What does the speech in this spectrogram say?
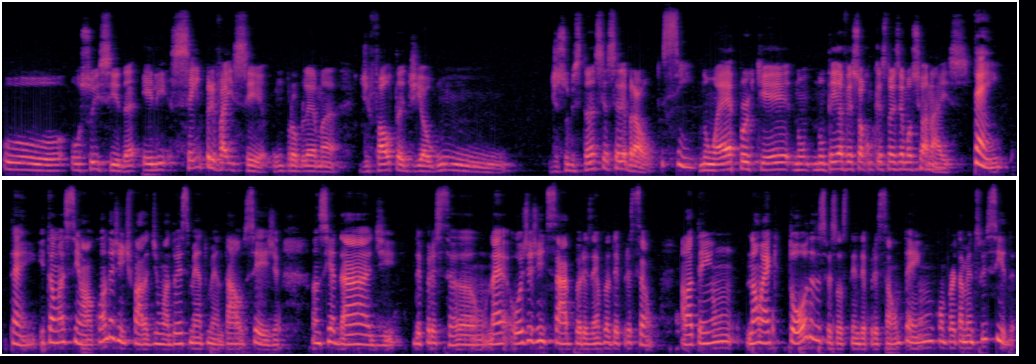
o, o suicida, ele sempre vai ser um problema de falta de algum de substância cerebral. Sim. Não é porque não, não tem a ver só com questões emocionais. Tem, tem. Então, assim, ó, quando a gente fala de um adoecimento mental, seja ansiedade, depressão, né? Hoje a gente sabe, por exemplo, a depressão. Ela tem um. Não é que todas as pessoas que têm depressão têm um comportamento suicida,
